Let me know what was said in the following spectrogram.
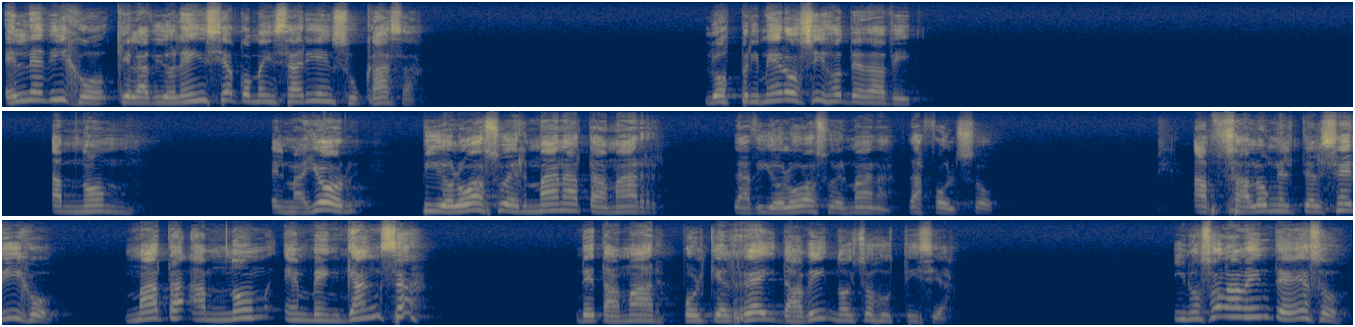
Él le dijo que la violencia comenzaría en su casa los primeros hijos de David, Amnón, el mayor, violó a su hermana Tamar, la violó a su hermana, la forzó. Absalón, el tercer hijo, mata a Amnón en venganza de Tamar, porque el rey David no hizo justicia. Y no solamente eso,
